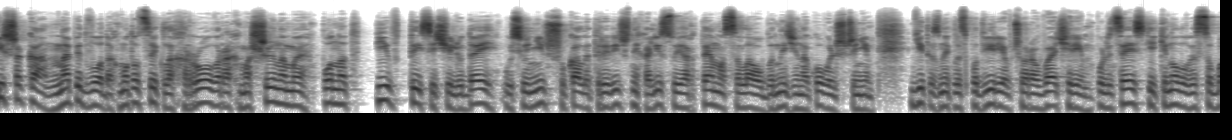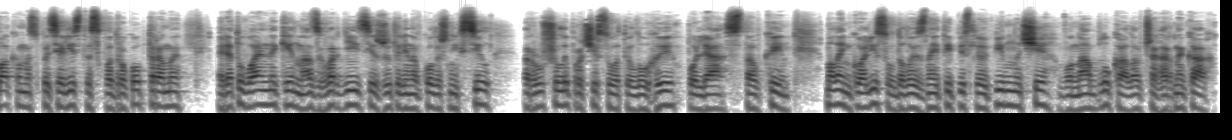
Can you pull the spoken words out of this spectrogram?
Пішака на підводах, мотоциклах, роверах, машинами понад пів тисячі людей усю ніч шукали трирічних Алісу і Артема села Обениджі на Ковальщині. Діти зникли з подвір'я вчора ввечері. Поліцейські, кінологи з собаками, спеціалісти з квадрокоптерами, рятувальники, нацгвардійці, жителі навколишніх сіл рушили прочісувати луги, поля, ставки. Маленьку Алісу вдалося знайти після опівночі. Вона блукала в чагарниках.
